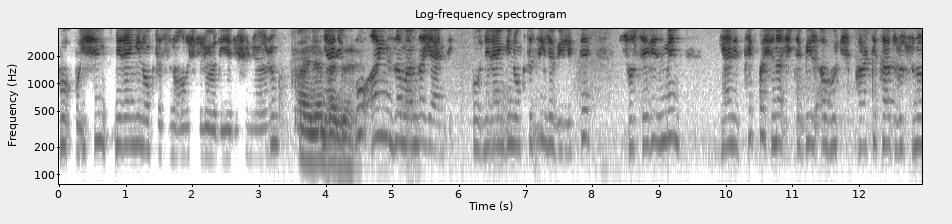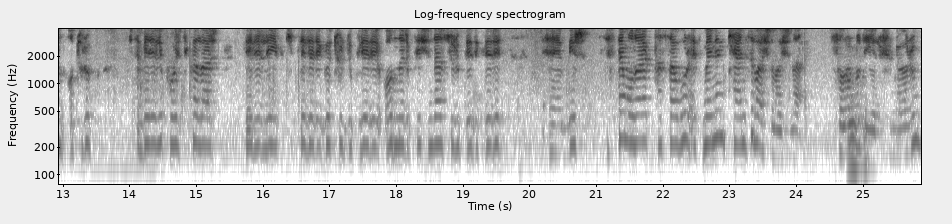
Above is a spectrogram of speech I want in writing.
bu, bu işin nirengi noktasını oluşturuyor diye düşünüyorum. Aynen yani ben de. Bu aynı zamanda yani bu nirengi noktasıyla birlikte sosyalizmin yani tek başına işte bir avuç parti kadrosunun oturup işte belirli politikalar belirleyip kitlelere götürdükleri, onları peşinden sürükledikleri e, bir sistem olarak tasavvur etmenin kendisi başlı başına sorunlu diye düşünüyorum.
